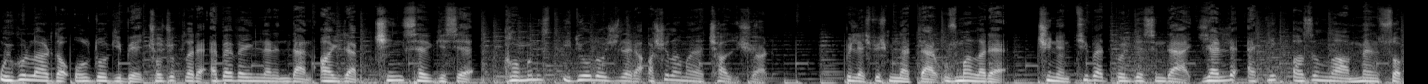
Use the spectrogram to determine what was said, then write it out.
Uygurlarda olduğu gibi çocukları ebeveynlerinden ayırıp Çin sevgisi, komünist ideolojileri aşılamaya çalışıyor. Birleşmiş Milletler uzmanları Çin'in Tibet bölgesinde yerli etnik azınlığa mensup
